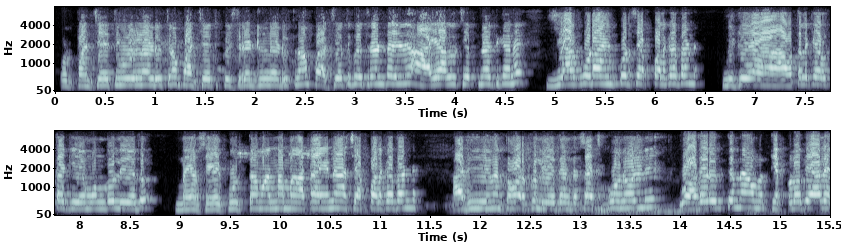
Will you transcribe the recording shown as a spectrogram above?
ఇప్పుడు పంచాయతీ వాళ్ళని అడుగుతున్నాం పంచాయతీ ప్రెసిడెంట్లను అడుగుతున్నాం. పంచాయతీ ప్రెసిడెంట్ అయిన ఆయాలు చెప్పినట్టుగానే ఇవాళ కూడా ఆయన కూడా చెప్పాలి కదండి. మీకు అవతలకి వెళ్తాకి ఏముందో లేదో మేము చేకూర్తామన్న మాట ఆయన చెప్పాలి కదండి. అది ఏమంతవరకు లేదండి. చచ్చిపోయిన వాళ్ళని గోదావరి వస్తే మేము తిప్పలో తేలే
